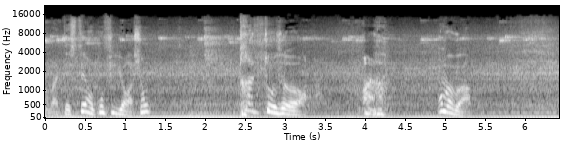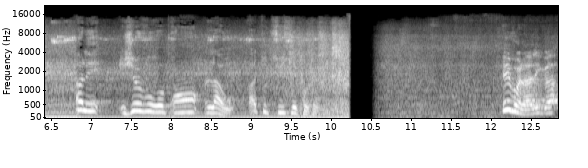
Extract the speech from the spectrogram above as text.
on va tester en configuration Tractosaur. Voilà, on va voir. Allez, je vous reprends là-haut. A tout de suite les poteaux. Et voilà les gars.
